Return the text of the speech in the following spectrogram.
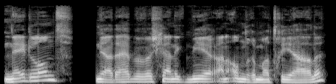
Nederland, ja, daar hebben we waarschijnlijk meer aan andere materialen.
